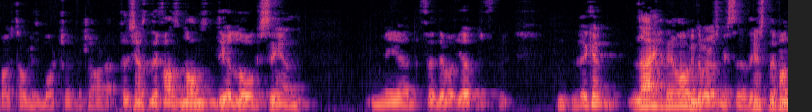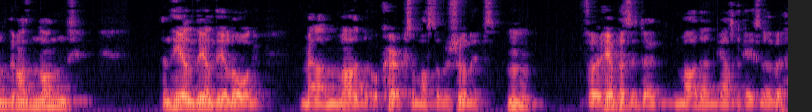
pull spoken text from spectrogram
har tagits bort för att förklara. För det känns som det fanns någon dialogscen med, för det var, jag, det kan, nej, det var inte vad jag som missade. Det, det, fanns, det fanns någon, en hel del dialog mellan Mud och Kirk som måste ha försvunnit. Mm. För helt plötsligt är Mud en ganska okej snubbe.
